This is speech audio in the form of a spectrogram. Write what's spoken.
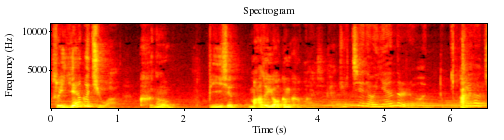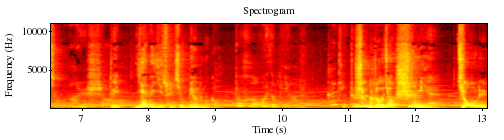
所以烟和酒啊，可能比一些麻醉药更可怕一些。感觉戒掉烟的人很多，戒掉酒的很少。对，烟的依存性没有那么高。不喝会怎么样？看挺正常。睡不着觉，失眠，焦虑。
